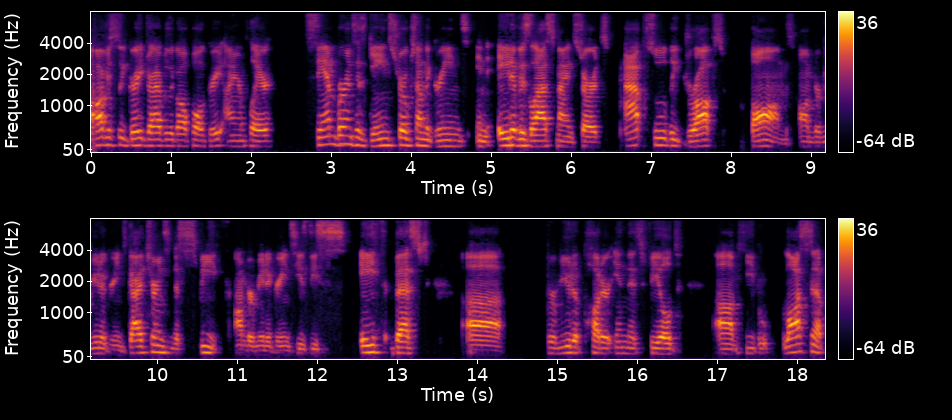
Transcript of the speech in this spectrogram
obviously great driver of the golf ball, great iron player. Sam Burns has gained strokes on the greens in eight of his last nine starts. Absolutely drops bombs on Bermuda greens. Guy turns into Spieth on Bermuda greens. He's the eighth best uh, Bermuda putter in this field. Um, he lost in a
